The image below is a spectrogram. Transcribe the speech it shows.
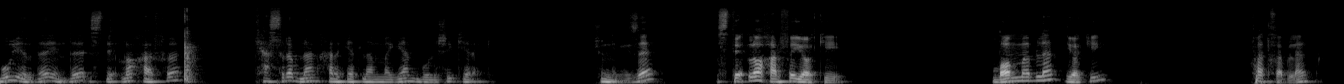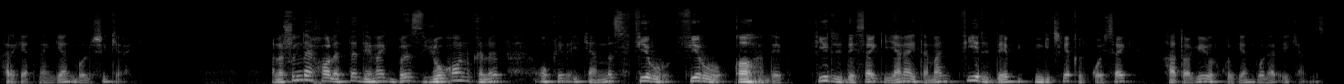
bu yerda endi isti'lo harfi kasra bilan harakatlanmagan bo'lishi kerak. Tushundingiz isti'lo harfi yoki bomma bilan yoki fatha bilan harakatlangan bo'lishi kerak. Ana shunday holatda demak biz yo'g'on qilib o'qir ekanmiz. Firur firurqoh deb. Fir desak yana aytaman fir deb ingichka qilib qo'ysak xatoga yo'l qo'ygan bo'lar ekanmiz.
